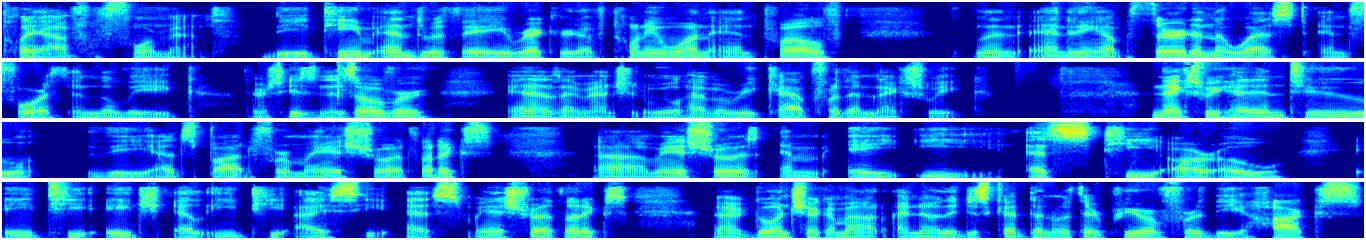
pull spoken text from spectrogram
playoff format. The team ends with a record of 21 and 12, then ending up third in the West and fourth in the league. Their season is over. And as I mentioned, we'll have a recap for them next week. Next, we head into the ad spot for Maestro Athletics. Uh, Maestro is M A E S T R O A T H L E T I C S. Maestro Athletics. Uh, go and check them out. I know they just got done with their pre order for the Hawks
